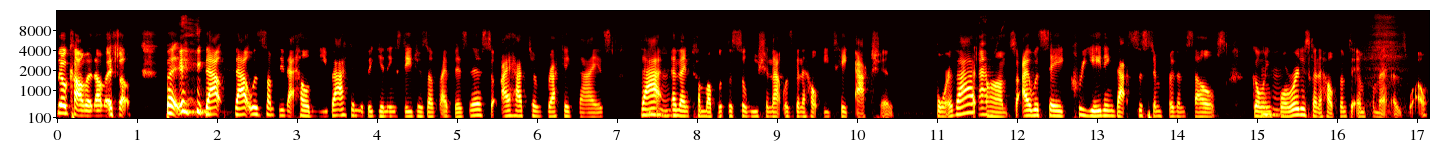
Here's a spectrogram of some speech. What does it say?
no comment on myself. But that that was something that held me back in the beginning stages of my business. So I had to recognize that mm-hmm. and then come up with a solution that was going to help me take action for that. Um, so I would say creating that system for themselves going mm-hmm. forward is going to help them to implement as well.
